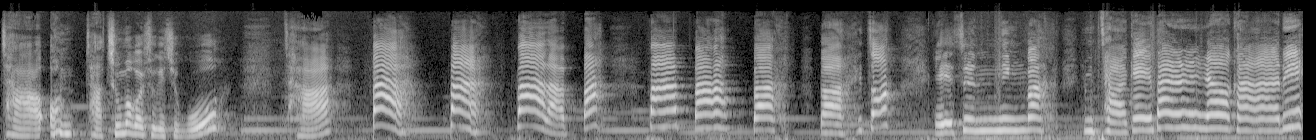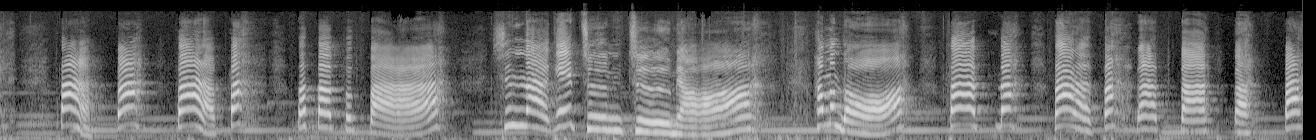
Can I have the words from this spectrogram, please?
자, 엄, 자 주먹을 주고, 자, 빠, 빠, 빠라빠, 빠빠빠, 빠 했죠? 예수님과 힘차게 달려가리, 빠, 빠, 빠라빠, 빠빠빠빠, 신나게 춤추며. 한 번 더. 빠빠 빠라빠 빠빠빠빠.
